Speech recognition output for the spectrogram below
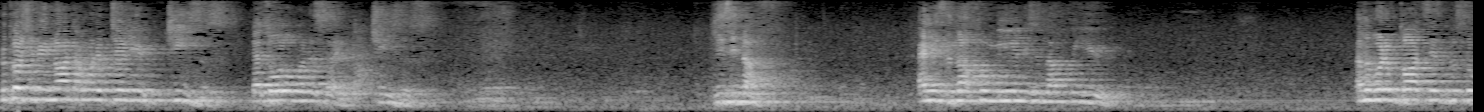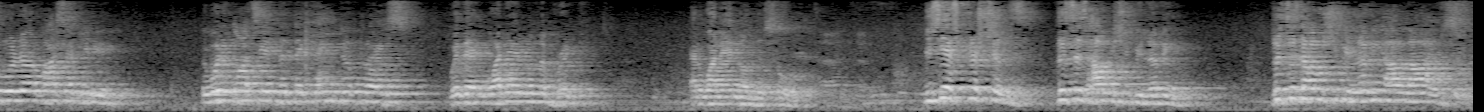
Because if you're not, I want to tell you, Jesus. That's all I want to say. Jesus. He's enough. And He's enough for me and He's enough for you. And the Word of God says, this is the word of I give you. The Word of God says that they came to a place where they had one hand on the brick and one hand on the sword. You see, as Christians, this is how we should be living. This is how we should be living our lives.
